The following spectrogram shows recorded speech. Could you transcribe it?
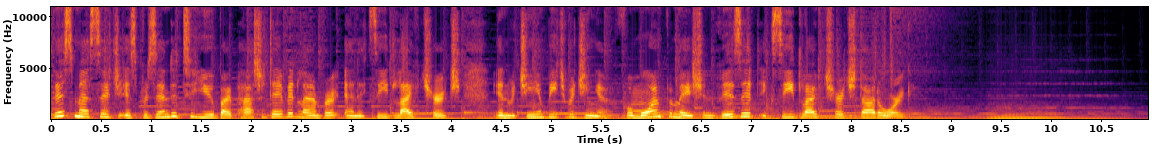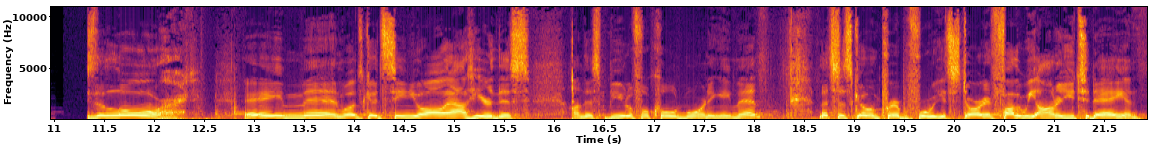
This message is presented to you by Pastor David Lambert and Exceed Life Church in Virginia Beach, Virginia. For more information, visit exceedlifechurch.org. Praise the Lord. Amen. Well, it's good seeing you all out here this on this beautiful cold morning. Amen. Let's just go in prayer before we get started. Father, we honor you today and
